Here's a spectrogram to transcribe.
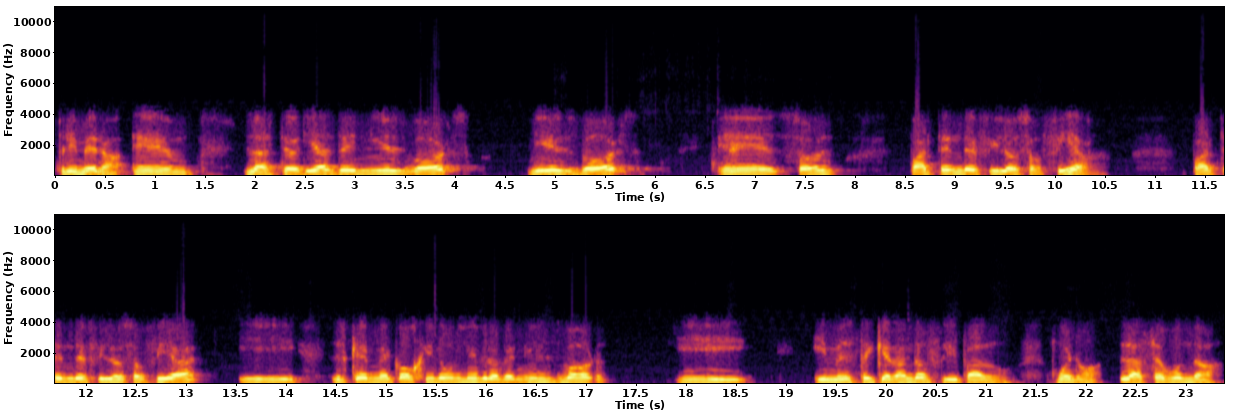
Primera, em, las teorías de Niels Bohr, Niels Bohr, eh, son parten de filosofía, parten de filosofía y es que me he cogido un libro de Niels Bohr y, y me estoy quedando flipado. Bueno, la segunda,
